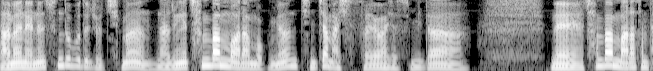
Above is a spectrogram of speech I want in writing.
라면에는 순두부도 좋지만 나중에 찬밥 말아 먹으면 진짜 맛있어요 하셨습니다. 네, 찬밥 말아서 막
